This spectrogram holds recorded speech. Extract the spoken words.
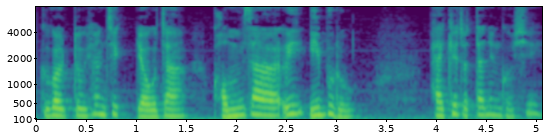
그걸 또 현직 여자 검사의 입으로 밝혀졌다는 것이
